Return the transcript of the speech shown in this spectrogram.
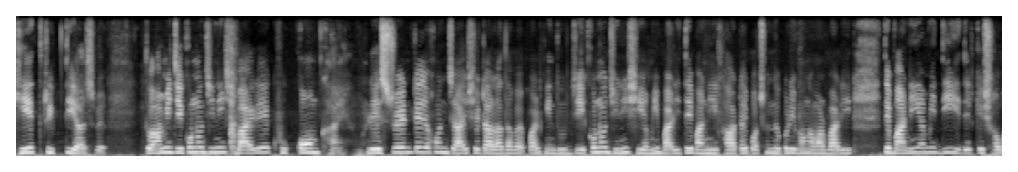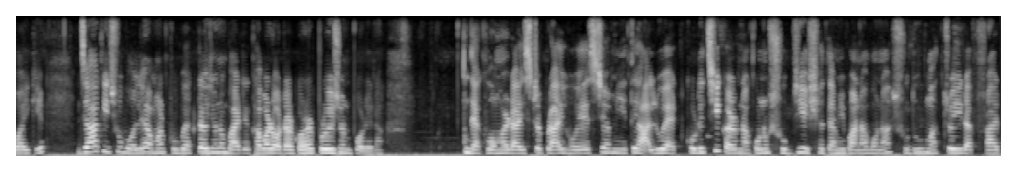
খেয়ে তৃপ্তি আসবে। তো আমি যে কোনো জিনিস বাইরে খুব কম খাই। রেস্টুরেন্টে যখন যাই সেটা আলাদা ব্যাপার, কিন্তু যে কোনো জিনিসই আমি বাড়িতে বানিয়ে খাওয়াটাই পছন্দ করি এবং আমার বাড়িতে বানিয়ে আমি দিই এদেরকে সবাইকে। যা কিছু বলে আমার খুব একটা ওই জন্য বাইরের খাবার অর্ডার করার প্রয়োজন পড়ে না। দেখো, আমার রাইসটা প্রায় হয়ে এসছে। আমি এতে আলু অ্যাড করেছি, কারণ না, কোনো সবজি এর সাথে আমি বানাবো না। শুধুমাত্র এই ফ্রায়েড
